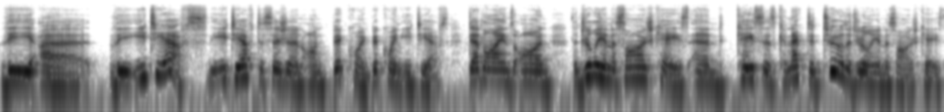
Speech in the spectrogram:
the uh, the ETFs, the ETF decision on Bitcoin, Bitcoin ETFs, deadlines on the Julian Assange case and cases connected to the Julian Assange case.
